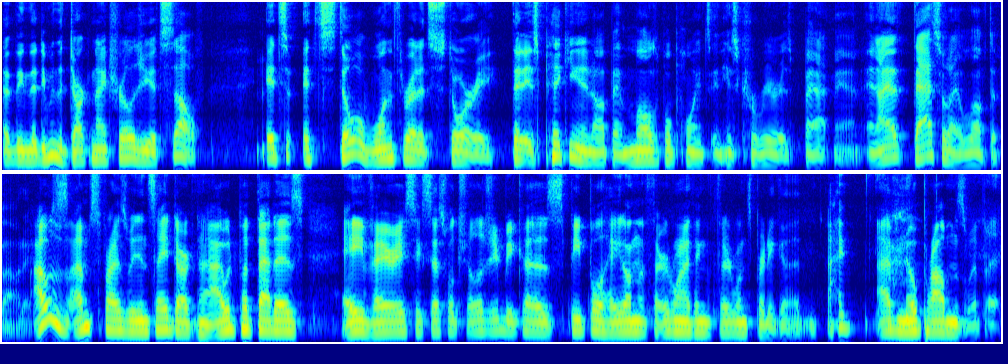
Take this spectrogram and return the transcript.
I mean, that even the Dark Knight trilogy itself, it's it's still a one threaded story that is picking it up at multiple points in his career as Batman, and I that's what I loved about it. I was I'm surprised we didn't say Dark Knight. I would put that as a very successful trilogy because people hate on the third one. I think the third one's pretty good. I I have no problems with it.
